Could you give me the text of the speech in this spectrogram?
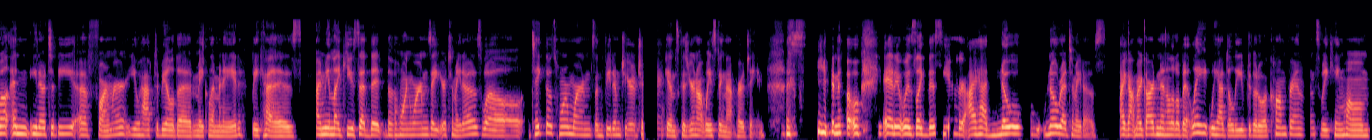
Well, and you know, to be a farmer, you have to be able to make lemonade because I mean, like you said that the hornworms ate your tomatoes. Well, take those hornworms and feed them to your chickens because you're not wasting that protein. you know, and it was like this year I had no no red tomatoes. I got my garden in a little bit late. We had to leave to go to a conference. We came home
